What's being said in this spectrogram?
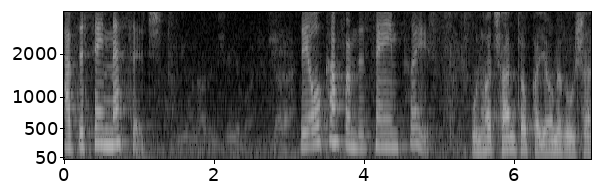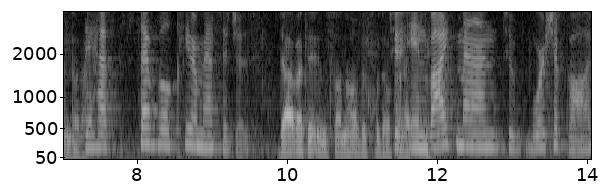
have the same message. They all come from the same place. اونها چند تا پیام روشن They دارن have several clear messages دعوت انسانها به خدا to پرستی invite man to worship God,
